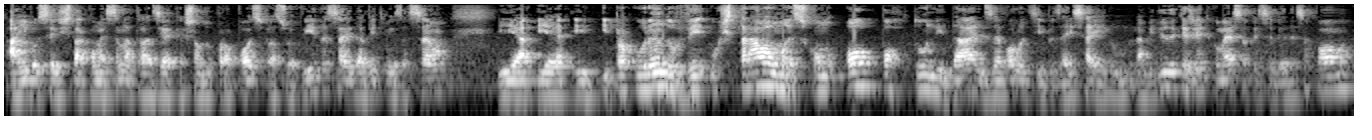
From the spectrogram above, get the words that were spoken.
aí você está começando a trazer a questão do propósito para a sua vida, sair da vitimização e, e, e, procurando ver os traumas como oportunidades evolutivas. É isso aí. Na medida que a gente começa a perceber dessa forma,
